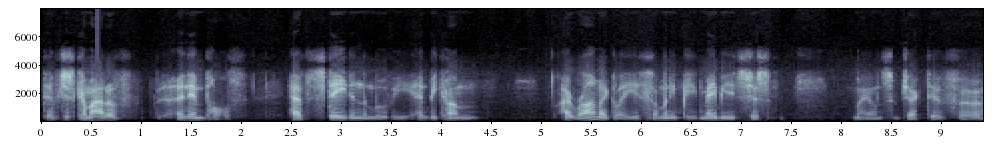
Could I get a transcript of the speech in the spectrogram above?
have just come out of an impulse have stayed in the movie and become, ironically, so many. Maybe it's just my own subjective. Uh,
